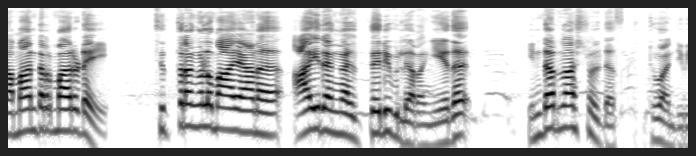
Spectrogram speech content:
കമാൻഡർമാരുടെ ചിത്രങ്ങളുമായാണ് ആയിരങ്ങൾ തെരുവിലിറങ്ങിയത്. ഇന്റർനാഷണൽ ഡെസ്ക് ട്വന്റി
